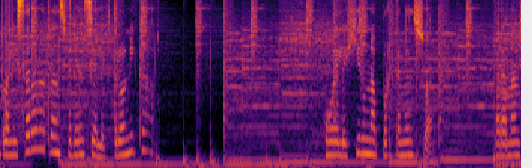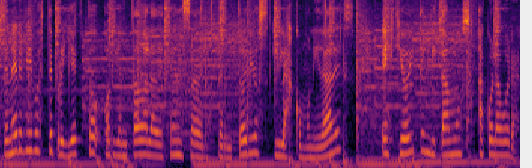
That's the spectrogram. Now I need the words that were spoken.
realizar una transferencia electrónica o elegir un aporte mensual para mantener vivo este proyecto orientado a la defensa de los territorios y las comunidades, es que hoy te invitamos a colaborar.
